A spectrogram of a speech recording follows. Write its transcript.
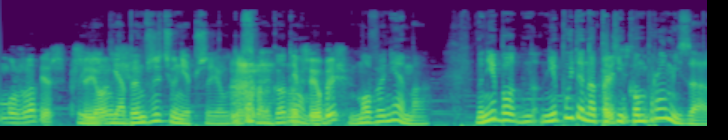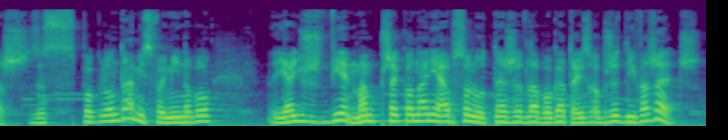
Można, wiesz, przyjąć... Ja bym w życiu nie przyjął do swojego Nie domu. przyjąłbyś? Mowy nie ma. No nie, bo no, nie pójdę na taki kompromis aż ze z poglądami swoimi, no bo ja już wiem, mam przekonanie absolutne, że dla Boga to jest obrzydliwa rzecz.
